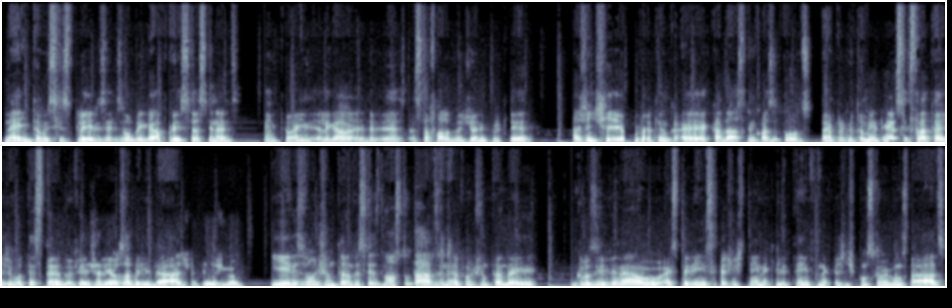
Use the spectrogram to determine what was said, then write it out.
né? Então, esses players, eles vão brigar por esses assinantes. Então, é, é legal é, é, essa fala do Johnny, porque a gente, eu, eu tenho é, cadastro em quase todos, né? Porque eu também tenho essa estratégia, eu vou testando, eu vejo ali a usabilidade, vejo... E eles vão juntando esses nossos dados, né? Vão juntando aí, inclusive, né, o, a experiência que a gente tem naquele tempo, né? Que a gente consome alguns dados,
